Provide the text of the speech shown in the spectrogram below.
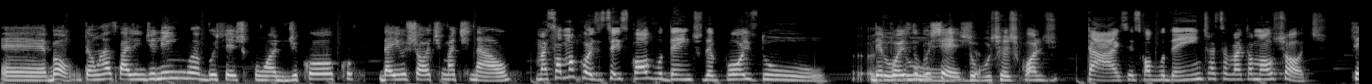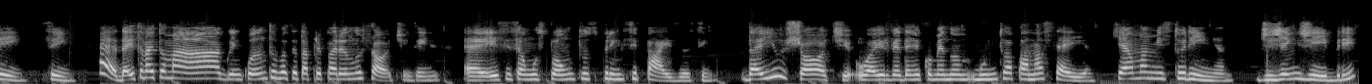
É, bom, então raspagem de língua, bochecho com óleo de coco, daí o shot matinal. Mas só uma coisa, você escova o dente depois do... Depois do, do, do bochecho. Do bochecho com óleo de... Tá, aí você escova o dente, aí você vai tomar o shot. Sim, sim. É, daí você vai tomar água enquanto você tá preparando o shot, entende? É, esses são os pontos principais, assim. Daí o shot, o Ayurveda recomenda muito a panaceia, que é uma misturinha de gengibre,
